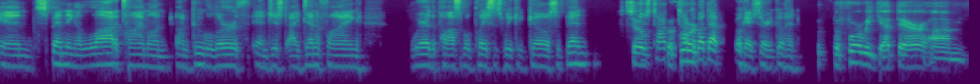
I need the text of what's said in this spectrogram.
and spending a lot of time on on google earth and just identifying where the possible places we could go. So ben so just talk before, talk about that. Okay, sorry, go ahead. Before we get there, um,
